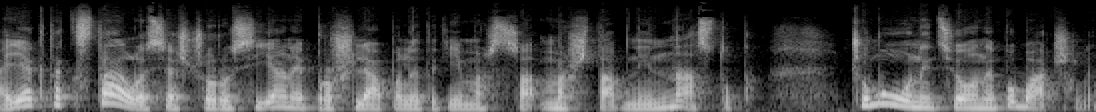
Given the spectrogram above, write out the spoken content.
А як так сталося, що росіяни прошляпили такий масштабний наступ? Чому вони цього не побачили?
